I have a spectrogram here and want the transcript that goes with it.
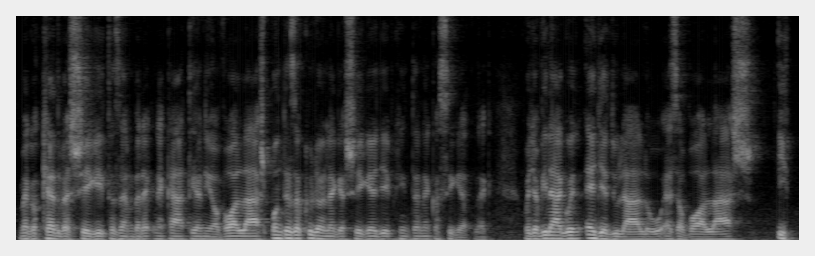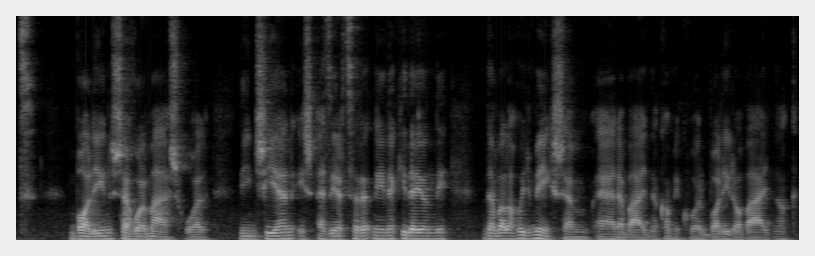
meg a kedvességét az embereknek átélni a vallás. Pont ez a különlegessége egyébként ennek a szigetnek, hogy a világon egyedülálló ez a vallás itt, Balin, sehol máshol nincs ilyen, és ezért szeretnének idejönni, de valahogy mégsem erre vágynak, amikor Balira vágynak.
